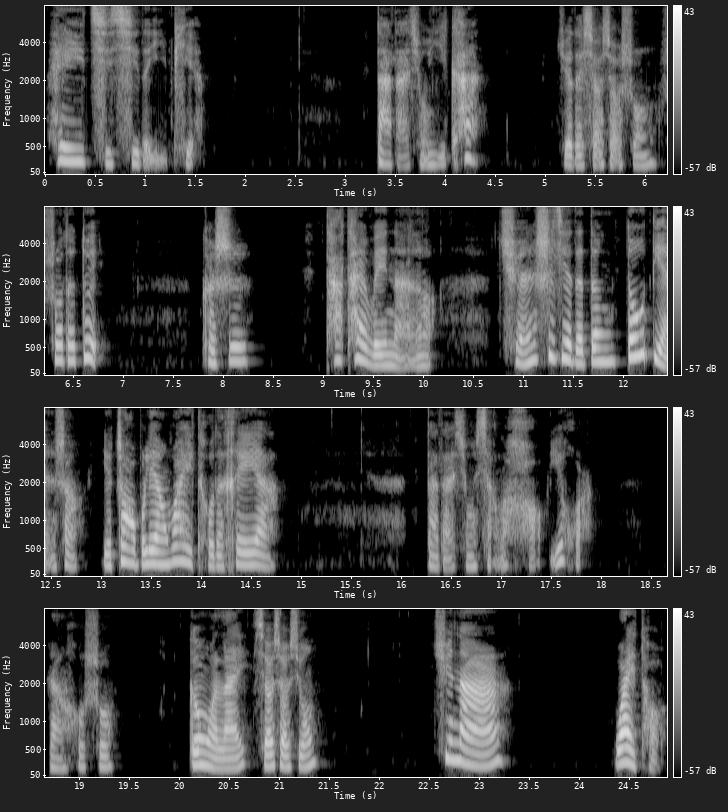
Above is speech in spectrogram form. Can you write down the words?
黑漆漆的一片。大大熊一看，觉得小小熊说的对，可是。他太为难了，全世界的灯都点上，也照不亮外头的黑呀。大大熊想了好一会儿，然后说：“跟我来，小小熊。去哪儿？外头。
